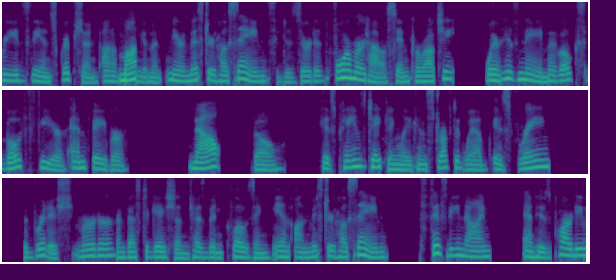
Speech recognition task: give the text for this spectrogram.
reads the inscription on a monument near Mr. Hussain's deserted former house in Karachi, where his name evokes both fear and favor. Now, though, his painstakingly constructed web is fraying. The British murder investigation has been closing in on Mr. Hussain, 59, and his party,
